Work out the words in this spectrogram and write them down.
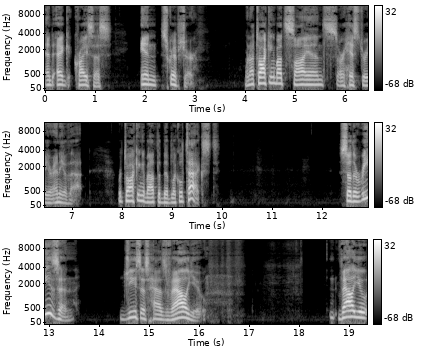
and egg crisis in Scripture. We're not talking about science or history or any of that. We're talking about the biblical text. So the reason Jesus has value, value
